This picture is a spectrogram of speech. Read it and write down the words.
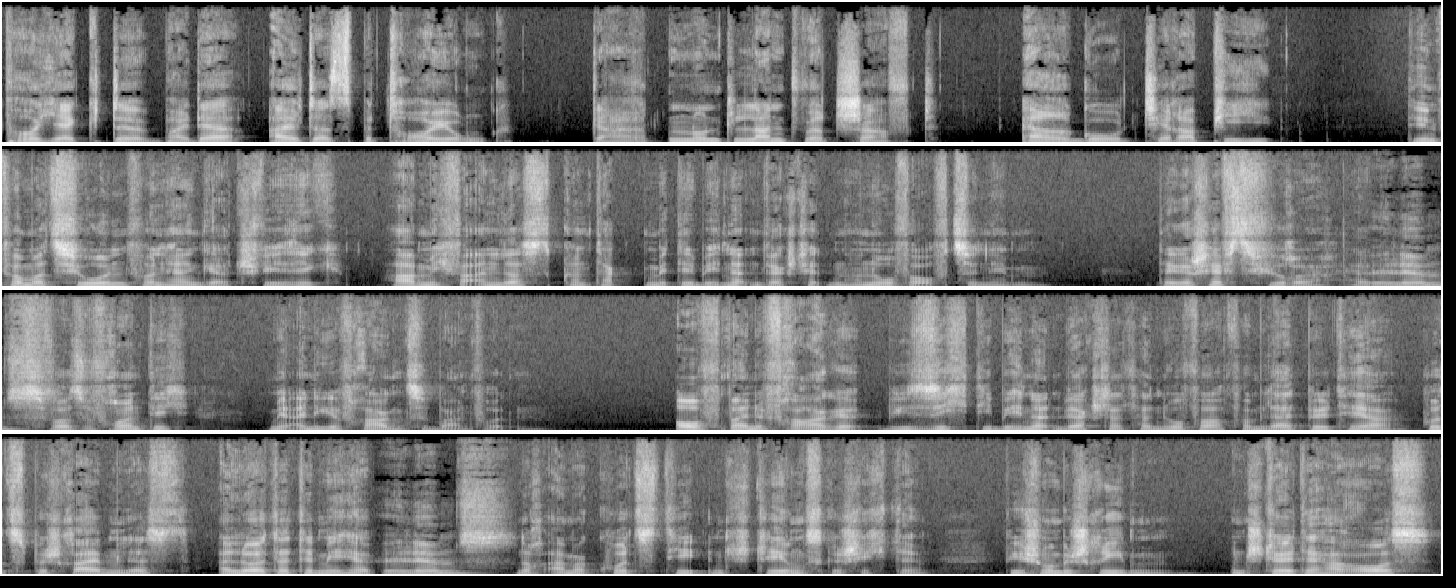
Projekte bei der Altersbetreuung, Garten- und Landwirtschaft, Ergotherapie. Die Informationen von Herrn Gerd Schwesig haben mich veranlasst, Kontakt mit den Behindertenwerkstätten Hannover aufzunehmen. Der Geschäftsführer, Herr Willems, war so freundlich, mir einige Fragen zu beantworten. Auf meine Frage, wie sich die Behindertenwerkstatt Hannover vom Leitbild her kurz beschreiben lässt, erläuterte mir Herr Willems noch einmal kurz die Entstehungsgeschichte, wie schon beschrieben, und stellte heraus,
